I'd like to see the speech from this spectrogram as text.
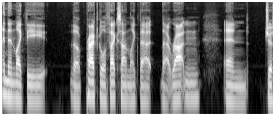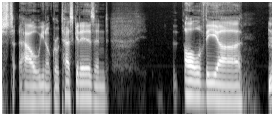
and then like the the practical effects on like that that rotten and just how you know grotesque it is and all of the uh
